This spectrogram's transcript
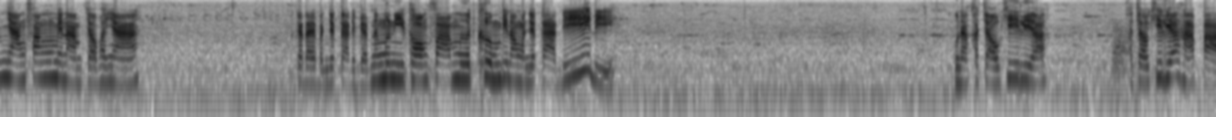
มยางฟังแม่น้ำเจ้าพระยาก็ได้บรรยากาศอีกแบบหนึ่งมือนีทองฟ้ามืดคึมพี่น้องบรรยากาศดีดีคุณอาข้าเจ้าขี้เลียข้าเจ้าขี้เลียหาป่า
